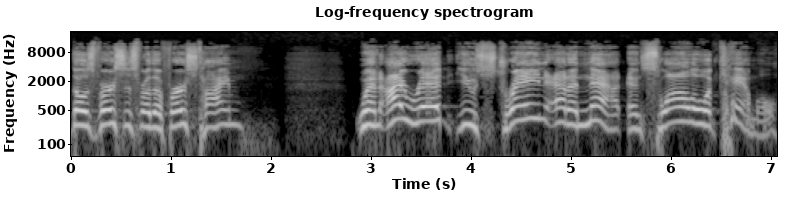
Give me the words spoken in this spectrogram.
those verses for the first time, when I read you strain at a gnat and swallow a camel,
